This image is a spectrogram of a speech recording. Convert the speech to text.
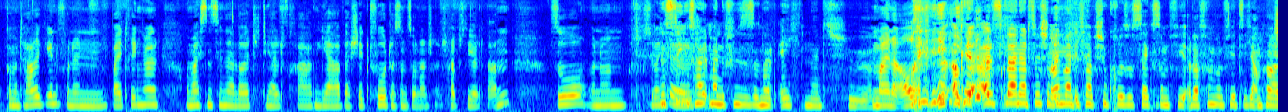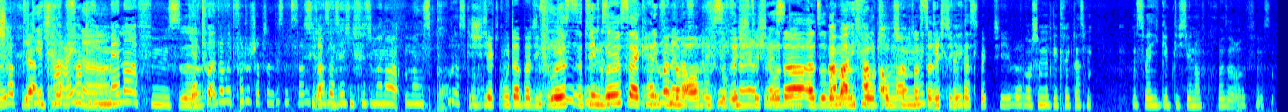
Kommentare gehen von den Beiträgen halt. Und meistens sind da Leute, die halt fragen, ja, wer schickt Fotos und so. Und dann sch- schreibst du die halt an. So, und dann dein Das. Ding ist halt, meine Füße sind halt echt nicht schön. Meine auch. Okay, als kleiner Zwischeneinwand, ich habe Schuhgröße 46 oder 45,5. Shop Ja. Ich habe fucking. Männerfüße. Ja, tu einfach mit Photoshop so ein bisschen zusammen. Sieht aus, als hätte ich die Füße meiner, meines Bruders geschickt. Ja gut, aber die Größe, die Größe erkennt man doch auch nicht so richtig, oder? Also wenn Aber man ein ich Foto auch macht schon aus der richtigen mitgekriegt. Ich Perspektive. habe auch schon mitgekriegt, dass es welche gibt, die stehen auf größere Füße.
